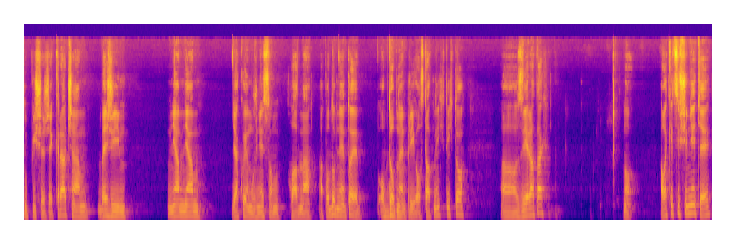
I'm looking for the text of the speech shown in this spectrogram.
tu píše, že kráčam, bežím, mňam, mňam, ďakujem, už nie som hladná a podobne. To je obdobné pri ostatných týchto uh, zvieratách. No, ale keď si všimnete,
